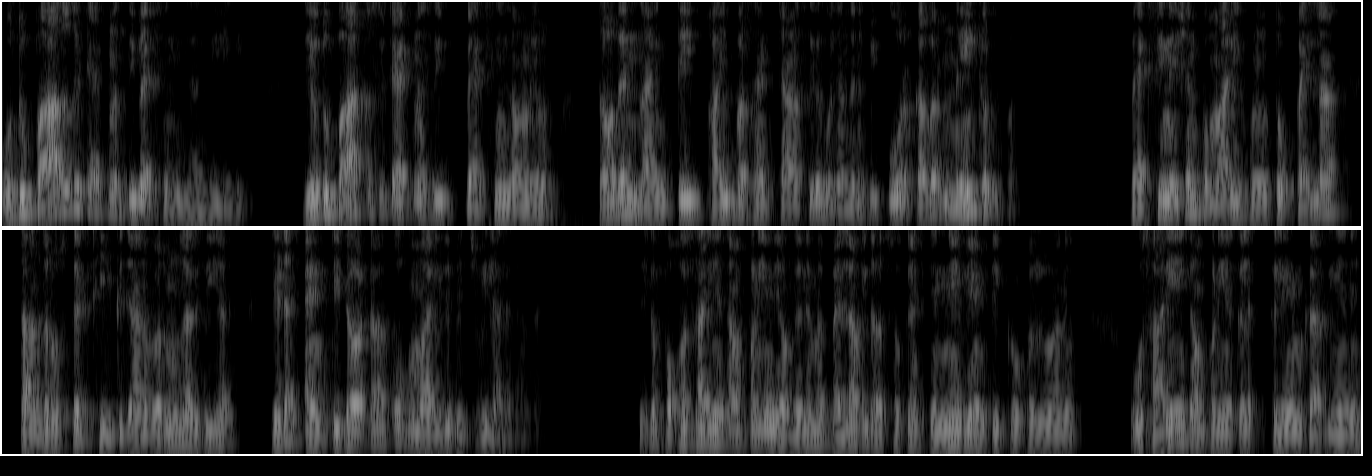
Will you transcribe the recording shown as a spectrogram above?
ਉਦੋਂ ਬਾਅਦ ਉਹਦੀ ਟੈਟਨਸ ਦੀ ਵੈਕਸੀਨ ਨਹੀਂ ਲੱਗਦੀ ਹੈਗੀ। ਜੇ ਉਦੋਂ ਬਾਅਦ ਤੁਸੀਂ ਟੈਟਨਸ ਦੀ ਵੈਕਸੀਨ ਲਾਉਣੇ ਹੋ, ਤਾਂ ਉਹਦੇ 95% ਚਾਂਸ ਇਹ ਹੋ ਜਾਂਦੇ ਨੇ ਵੀ ਉਹ ਰਿਕਵਰ ਨਹੀਂ ਕਰੂਗਾ। ਵੈਕਸੀਨੇਸ਼ਨ ਬਿਮਾਰੀ ਹੋਣ ਤੋਂ ਪਹਿਲਾਂ ਤੰਦਰੁਸਤ ਤੇ ਠੀਕ ਜਾਨਵਰ ਨੂੰ ਲੱਗਦੀ ਆ, ਜਿਹੜਾ ਐਂਟੀਡੋਟ ਆ, ਉਹ ਬਿਮਾਰੀ ਦੇ ਵਿੱਚ ਵੀ ਲੱਗ ਜਾਂਦਾ। ਠੀਕ ਹੈ ਬਹੁਤ ਸਾਰੀਆਂ ਕੰਪਨੀਆਂ ਦੇ ਆਉਂਦੇ ਨੇ, ਮੈਂ ਪਹਿਲਾਂ ਵੀ ਦੱਸ ਚੁੱਕਿਆ ਜਿੰਨੇ ਵੀ ਐਂਟੀ ਪ੍ਰੋਟੋਜ਼ੋਆ ਨੇ, ਉਹ ਸਾਰੀਆਂ ਹੀ ਕੰਪਨੀਆਂ ਕਲੇਮ ਕਰਦੀਆਂ ਨੇ।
